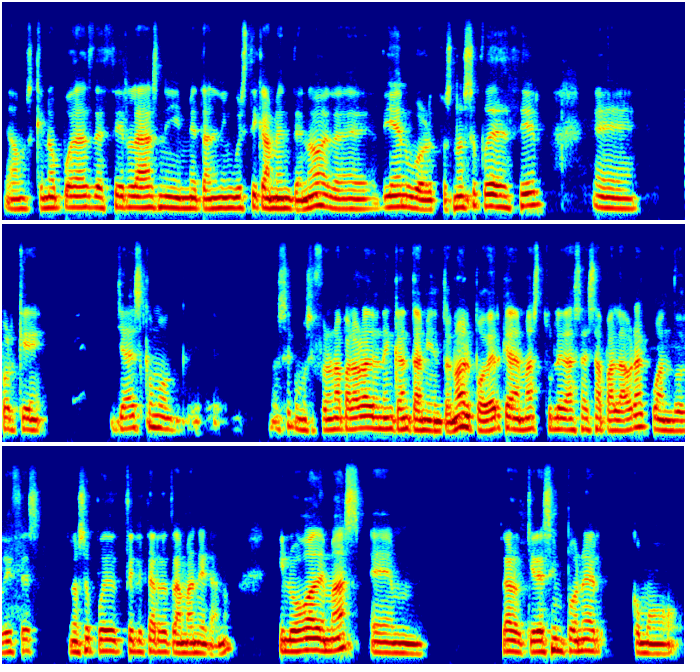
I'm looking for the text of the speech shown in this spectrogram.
Digamos, que no puedas decirlas ni metalingüísticamente, ¿no? El, the N-word, pues no se puede decir eh, porque ya es como, no sé, como si fuera una palabra de un encantamiento, ¿no? El poder que además tú le das a esa palabra cuando dices no se puede utilizar de otra manera, ¿no? Y luego además, em, claro, quieres imponer como,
